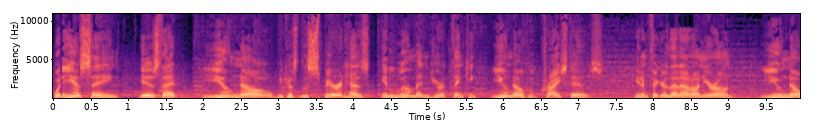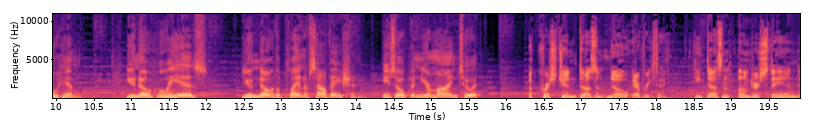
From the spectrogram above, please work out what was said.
What he is saying is that you know, because the Spirit has illumined your thinking, you know who Christ is. You didn't figure that out on your own. You know him. You know who he is. You know the plan of salvation. He's opened your mind to it. A Christian doesn't know everything. He doesn't understand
